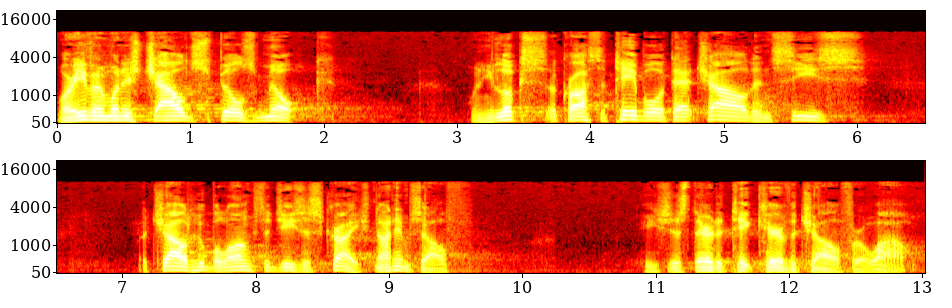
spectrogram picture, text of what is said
or even when his child spills milk, when he looks across the table at that child and sees a child who belongs to Jesus Christ, not himself, he's just there to take care of the child for a while.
